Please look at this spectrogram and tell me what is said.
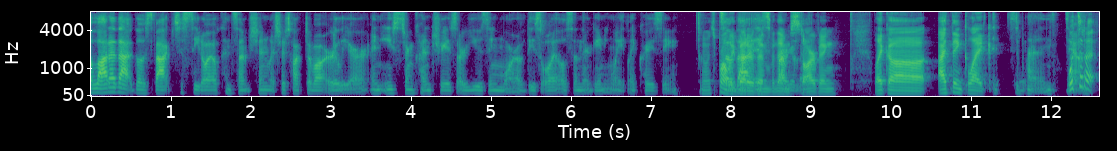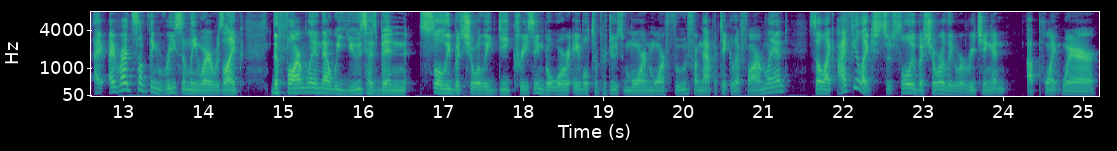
a lot of that goes back to seed oil consumption, which I talked about earlier. And Eastern countries are using more of these oils and they're gaining weight like crazy. Well, it's So probably better than them starving. Like, uh, I think like It depends. what yeah. did I, I? Read something recently where it was like the farmland that we use has been slowly but surely decreasing, but we're able to produce more and more food from that particular farmland. So like, I feel like slowly but surely we're reaching an, a point where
